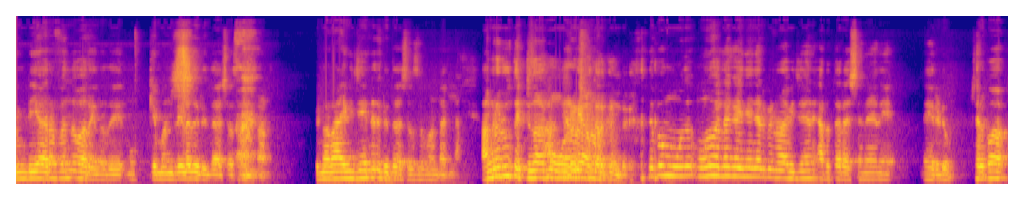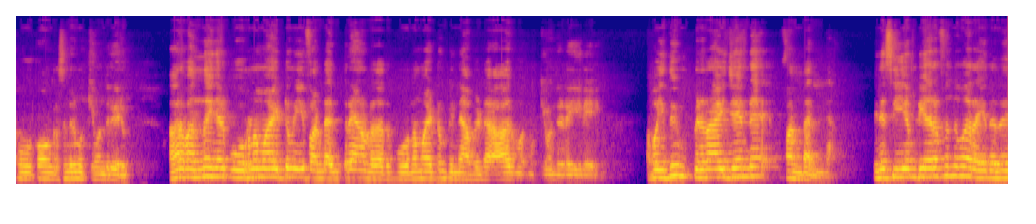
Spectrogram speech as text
M D R F എന്ന് പറയുന്നത് മുഖ്യമന്ത്രിയുടെ ദുരിതാശ്വാസ ഫണ്ടാണ്. പിണറായി വിജയന്റെ ദുരിതാശ്വാസ ഫണ്ടല്ല. അങ്ങനെ ഒരു തെറ്റിദ്ധാരണ ഓൾറെഡി ആൾക്കാർക്ക് ഉണ്ട് ഇതിപ്പോ മൂന്ന് മൂന്ന് കൊല്ലം കഴിഞ്ഞ് കഴിഞ്ഞാൽ പിണറായി വിജയൻ അടുത്ത ഇലക്ഷനെ നേരിടും. ചിലപ്പോ കോൺഗ്രസിന്റെ ഒരു മുഖ്യമന്ത്രി വരും. അങ്ങനെ വന്നു കഴിഞ്ഞാൽ പൂർണമായിട്ടും ഈ ഫണ്ട് എത്രയാണുള്ളത് അത് പൂർണമായിട്ടും പിന്നെ അവരുടെ ആ ഒരു മുഖ്യമന്ത്രിയുടെ കയ്യിലായിരിക്കും അപ്പൊ ഇത് പിണറായി വിജയന്റെ ഫണ്ടല്ല പിന്നെ C M D R F എന്ന് പറയുന്നത്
